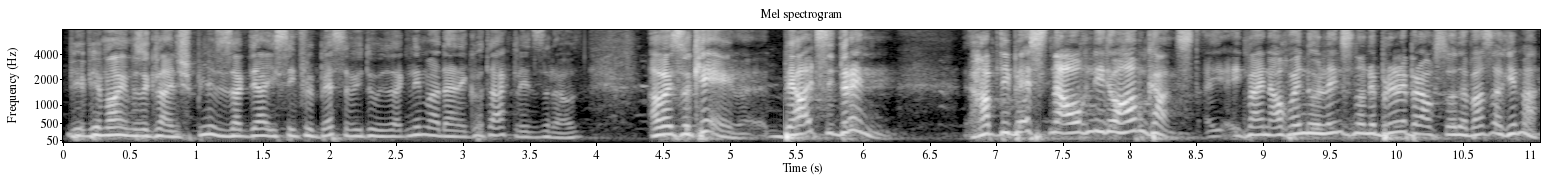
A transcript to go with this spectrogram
Wir, wir machen immer so ein kleines Spiel. Sie sagt, ja, ich sehe viel besser wie du. Ich sage, nimm mal deine Kontaktlinsen raus. Aber ist okay, behalt sie drin. Hab die besten Augen, die du haben kannst. Ich meine, auch wenn du Linsen und eine Brille brauchst oder was auch immer.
